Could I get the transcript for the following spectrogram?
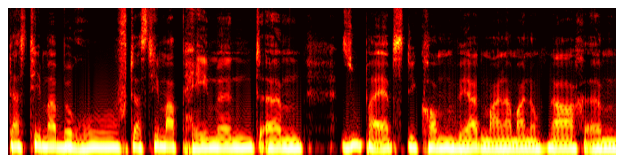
das Thema Beruf, das Thema Payment, ähm, Super-Apps, die kommen werden, meiner Meinung nach. Ähm,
